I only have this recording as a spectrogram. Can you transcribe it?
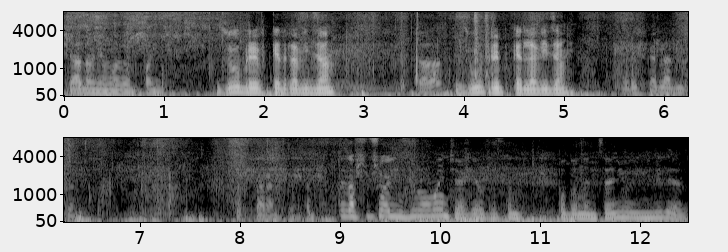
Siadą nie może odpalić. Złób rybkę dla widza. Co? Złób rybkę dla widza. Rybkę dla widza. Postaram się. Ty zawsze przychodzisz w tym momencie, jak ja już jestem po donęceniu i nie wiem.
